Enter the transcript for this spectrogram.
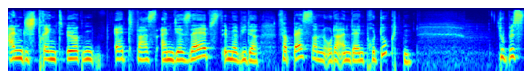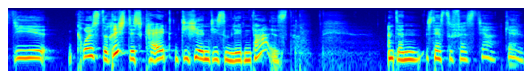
angestrengt irgendetwas an dir selbst immer wieder verbessern oder an deinen Produkten. Du bist die größte Richtigkeit, die hier in diesem Leben da ist. Und dann stellst du fest, ja, geil.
